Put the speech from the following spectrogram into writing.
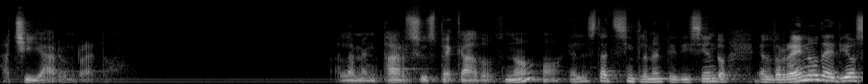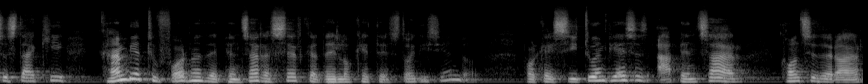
a chillar un rato lamentar sus pecados. No, Él está simplemente diciendo, el reino de Dios está aquí. Cambia tu forma de pensar acerca de lo que te estoy diciendo. Porque si tú empiezas a pensar, considerar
